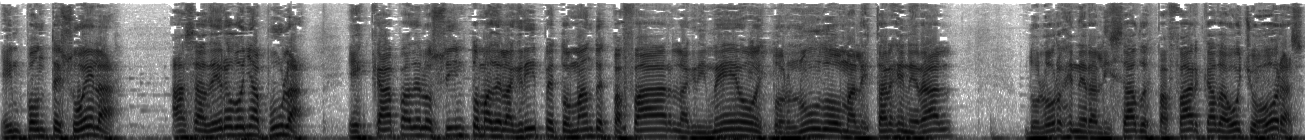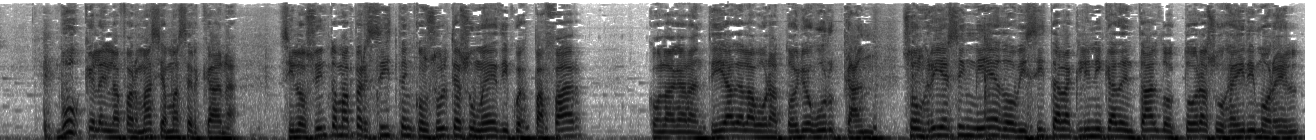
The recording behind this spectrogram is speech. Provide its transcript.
en Pontezuela, Asadero Doña Pula, escapa de los síntomas de la gripe tomando espafar, lagrimeo, estornudo, malestar general, dolor generalizado, espafar cada ocho horas. Búsquela en la farmacia más cercana. Si los síntomas persisten, consulte a su médico, espafar con la garantía de laboratorio Gurkhan. Sonríe sin miedo, visita la clínica dental doctora Suheiri Morel.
